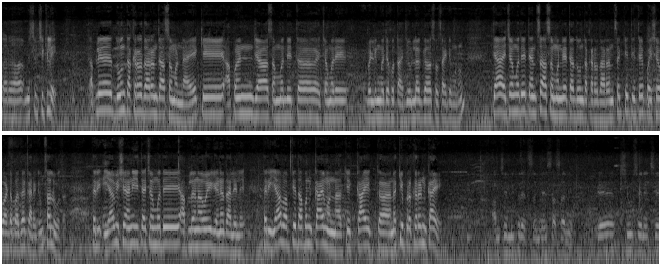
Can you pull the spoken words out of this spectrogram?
तर अ, मिस्टर चिखले आपले दोन तक्रारदारांचं असं म्हणणं आहे की आपण ज्या संबंधित अ, ह्याच्यामध्ये बिल्डिंगमध्ये होता जिवलग सोसायटी म्हणून त्या ह्याच्यामध्ये त्यांचं असं म्हणणं आहे त्या दोन तक्रारदारांचं की तिथे पैसे वाटपाचा कार्यक्रम चालू होता. तर याविषयी आणि त्याच्यामध्ये आपलं नावही घेण्यात आलेलं आहे. तर या बाबतीत आपण काय म्हणणार? की काय का नक्की प्रकरण काय आमचे मित्र आहेत संजय सासाने. हे शिवसेनेचे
